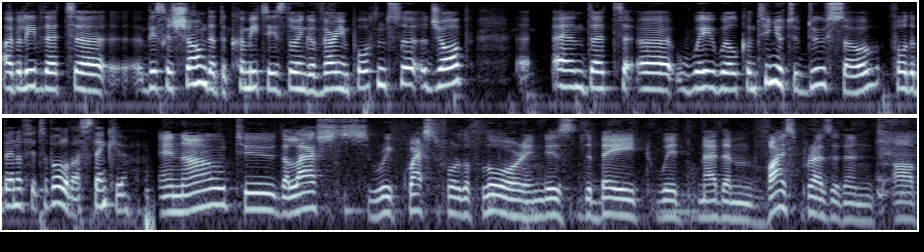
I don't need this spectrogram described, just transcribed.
I believe that uh, this has shown that the committee is doing a very important uh, job and that uh, we will continue to do so for the benefit of all of us. Thank you. And now to the last request for the floor in this debate with Madam Vice President of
